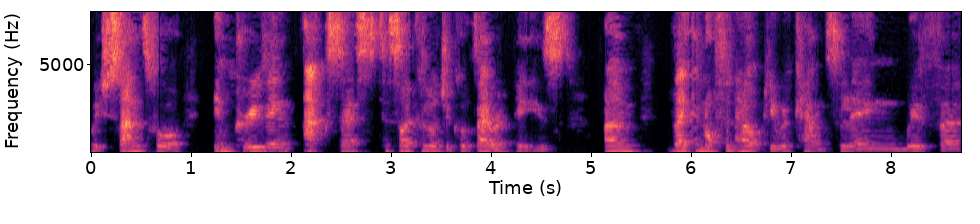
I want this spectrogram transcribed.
which stands for Improving Access to Psychological Therapies, um, they can often help you with counselling, with uh,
